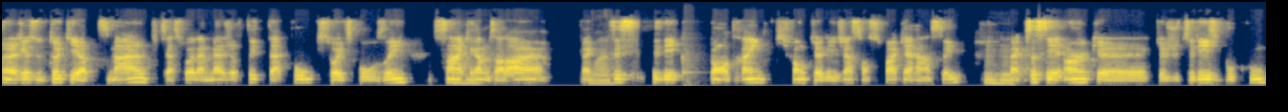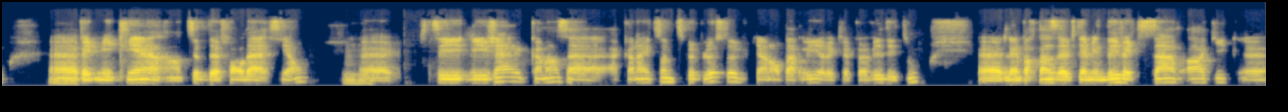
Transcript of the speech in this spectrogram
un résultat qui est optimal, puis que ça soit la majorité de ta peau qui soit exposée sans crème solaire. Ouais. tu C'est des contraintes qui font que les gens sont super carencés. Mhm. Fait que ça, c'est un que, que j'utilise beaucoup euh, Mhm. avec mes clients en, type de fondation. Mhm. Euh, les gens commencent à, à connaître ça un petit peu plus, là, vu qu'ils en ont parlé avec le COVID et tout, euh, de l'importance de la vitamine D. Fait qu'ils savent, ah, OK, euh,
